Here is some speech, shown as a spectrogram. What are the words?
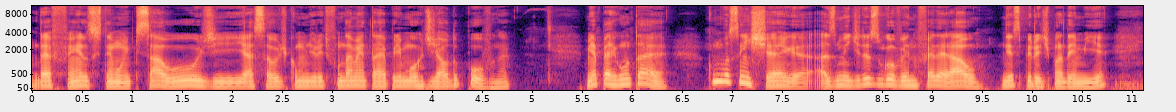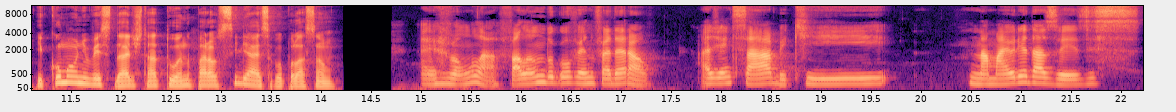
defende o sistema único de saúde e a saúde como um direito fundamental e primordial do povo, né? Minha pergunta é: como você enxerga as medidas do governo federal nesse período de pandemia e como a universidade está atuando para auxiliar essa população? É, vamos lá. Falando do governo federal, a gente sabe que, na maioria das vezes,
